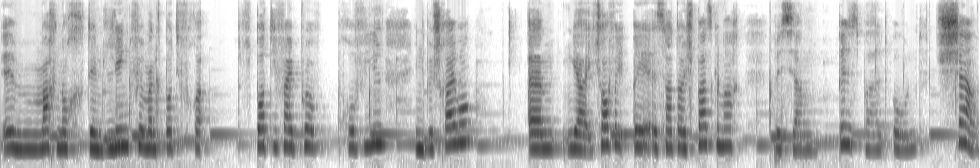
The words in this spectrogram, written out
äh, mache noch den Link für mein Spotify Spotify-Profil in die Beschreibung. Ähm, ja, ich hoffe, es hat euch Spaß gemacht. Bis dann, bis bald und ciao.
